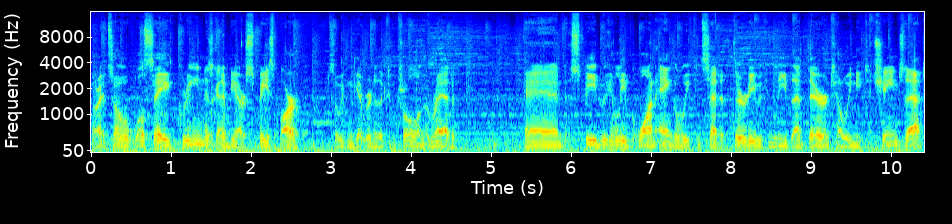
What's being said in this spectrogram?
Alright, so we'll say green is going to be our space bar, so we can get rid of the control on the red. And speed we can leave at one angle, we can set at 30, we can leave that there until we need to change that.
